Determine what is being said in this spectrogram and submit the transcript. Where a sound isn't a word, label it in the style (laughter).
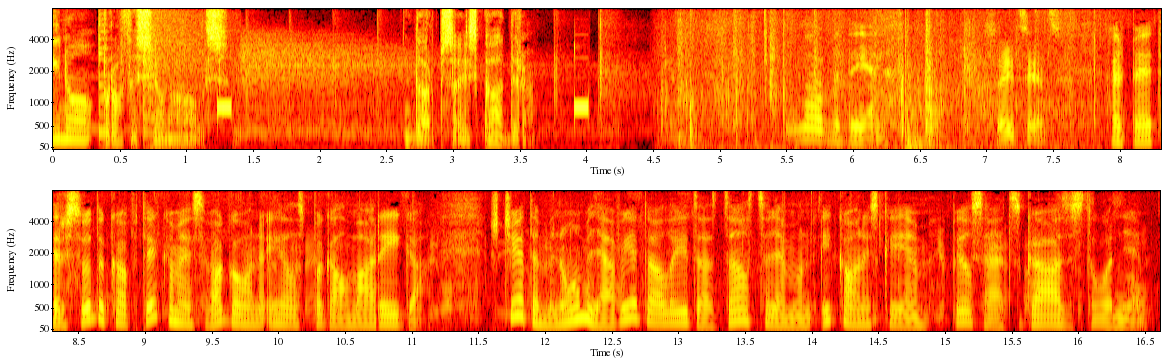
Kino profesionālis. Darbs aiz kadra. Labdien! Sveiciens! Ar Pēteru Sudakovu tiekamies Vagona ielas pagalmā Rīgā. Šķietami nomaļā vietā līdzās dzelzceļam un ikoniskajiem pilsētas gāzes torņiem.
